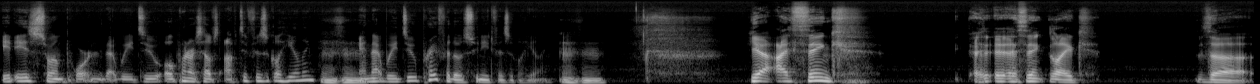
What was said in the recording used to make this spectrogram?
it is so important that we do open ourselves up to physical healing Mm-hmm. and that we do pray for those who need physical healing. Yeah, I think, I, I think like the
